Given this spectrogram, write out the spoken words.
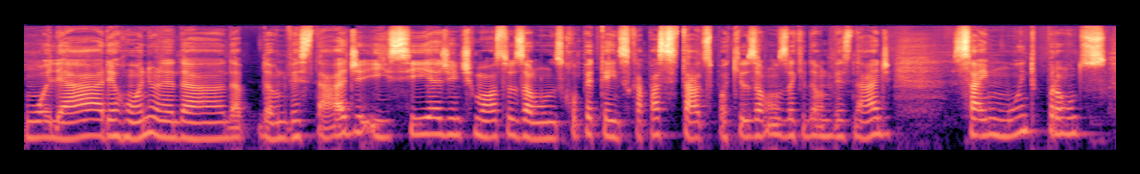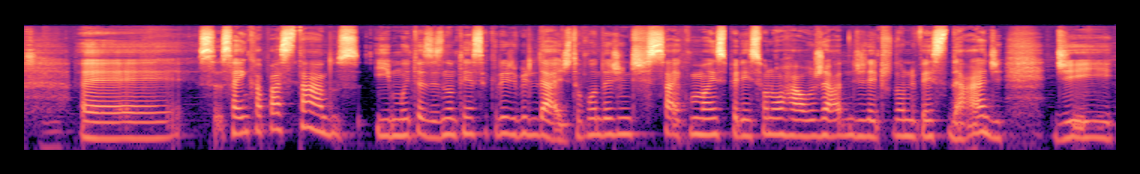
um olhar errôneo né, da, da, da, universidade e se a gente mostra os alunos competentes, capacitados, porque os alunos aqui da universidade saem muito prontos, é, saem capacitados e muitas vezes não tem essa credibilidade. Então, quando a gente sai com uma experiência, um know-how já de dentro da universidade, de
